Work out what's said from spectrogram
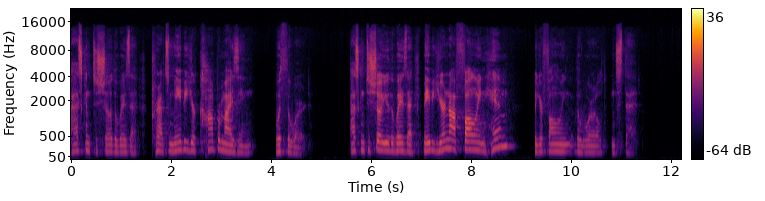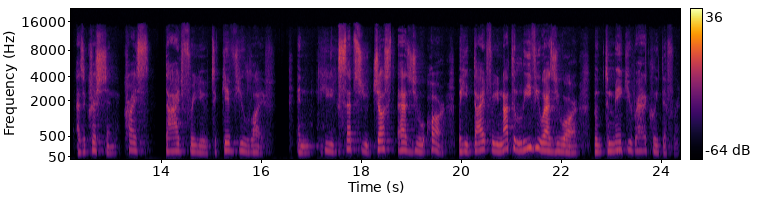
Ask Him to show the ways that perhaps maybe you're compromising with the Word. Ask Him to show you the ways that maybe you're not following Him, but you're following the world instead. As a Christian, Christ died for you to give you life. And he accepts you just as you are. But he died for you not to leave you as you are, but to make you radically different.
